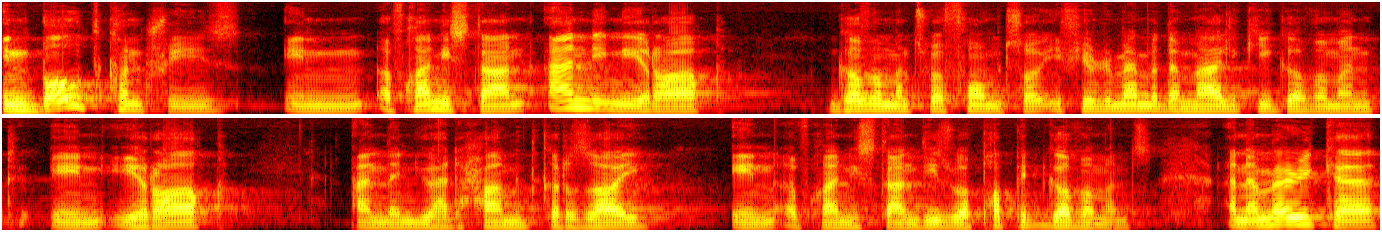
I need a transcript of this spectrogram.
In both countries, in Afghanistan and in Iraq, governments were formed. So if you remember the Maliki government in Iraq, and then you had Hamid Karzai in Afghanistan, these were puppet governments. And America,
